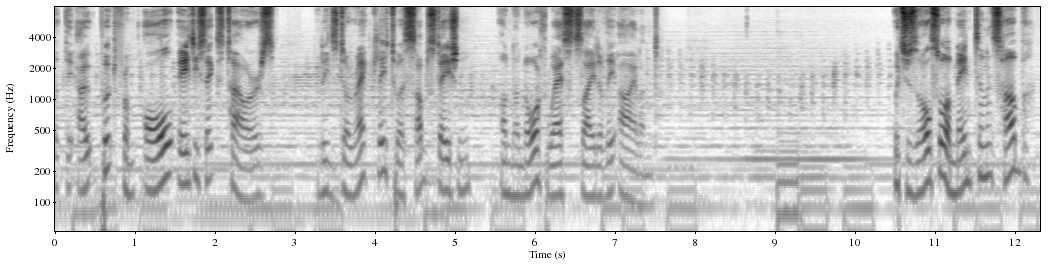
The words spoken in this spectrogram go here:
that the output from all 86 towers leads directly to a substation on the northwest side of the island, which is also a maintenance hub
